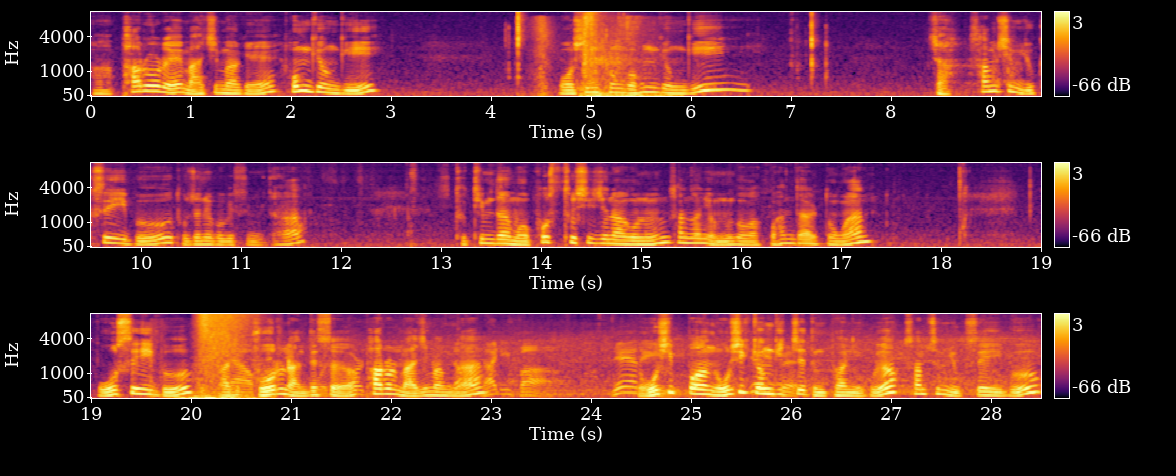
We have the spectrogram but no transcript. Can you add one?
아, 8월의 마지막에 홈 경기 워싱턴과 홈 경기. 자 36세이브 도전해 보겠습니다. 두 팀 다 뭐 포스트 시즌하고는 상관이 없는 것 같고 한 달 동안 5세이브. 아직 9월은 안 됐어요. 8월 마지막 날. Number 95. Danny 50번 50경기째 등판이고요. 36세이브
